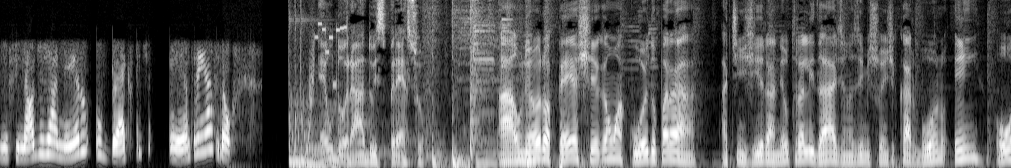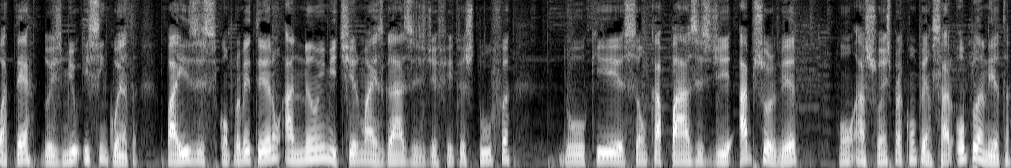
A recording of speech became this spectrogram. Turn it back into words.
no final de janeiro o Brexit entra em ação. Eldorado Expresso. A União Europeia chega a um acordo para atingir a neutralidade nas emissões de carbono em ou até 2050. Países se comprometeram a não emitir mais gases de efeito estufa do que são capazes de absorver com ações para compensar o planeta.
